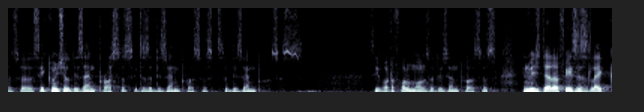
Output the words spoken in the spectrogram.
it's a sequential design process. It is a design process. It's a design process. See, waterfall model is a design process in which there are phases like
